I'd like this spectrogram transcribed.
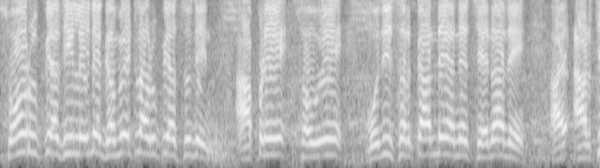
સો રૂપિયાથી લઈને ગમે એટલા રૂપિયા સુધી આપણે સૌએ મોદી સરકારને અને સેનાને આર્થિક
